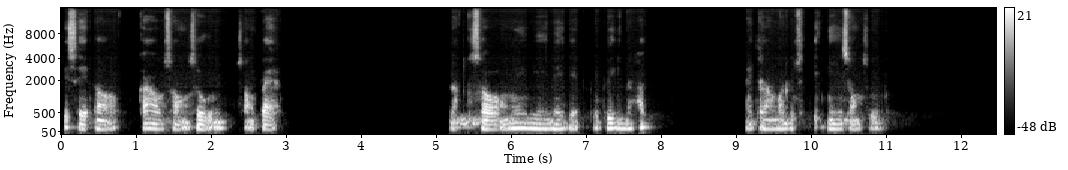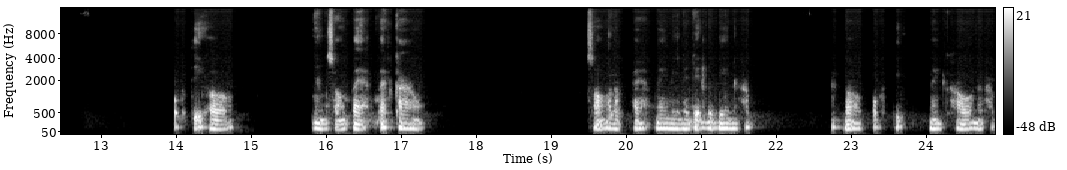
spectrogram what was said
พิเศษออกเก้าสองศูนย์สองแปดหลักสองไม่มีในเด่นลูกวิ่งนะครับ ในตารางวันกับสติมีสองศูนย์ ปกติออกหนึ่งสองแปดแปดเก้าสองกับหลักแปดไม่มีในเด่นหรือวิ่งนะครับก็ปกติไม่เขานะครับ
